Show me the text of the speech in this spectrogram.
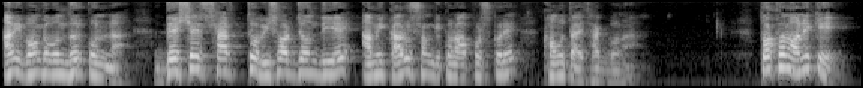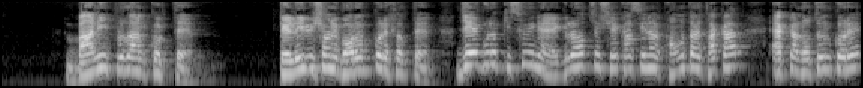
আমি বঙ্গবন্ধুর কন্যা, দেশের স্বার্থ বিসর্জন দিয়ে আমি কারুর সঙ্গে কোনো আপোষ করে ক্ষমতায় থাকব না। তখন অনেকে বাণী প্রদান করতেন, টেলিভিশনে গরম করে ফেলতেন, যে এগুলো কিছুই না এগুলো হচ্ছে শেখ হাসিনার ক্ষমতায় থাকার একটা নতুন করে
